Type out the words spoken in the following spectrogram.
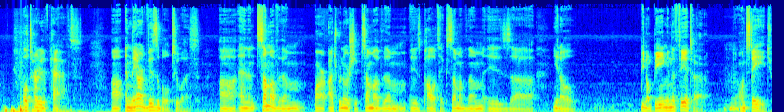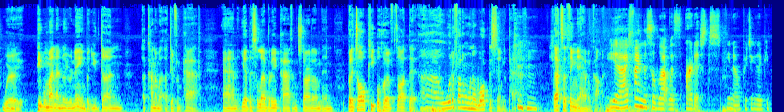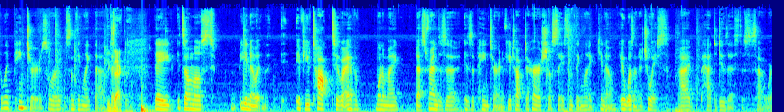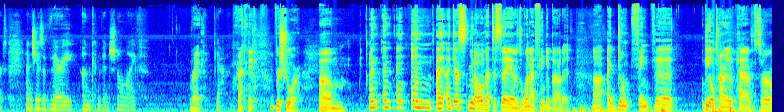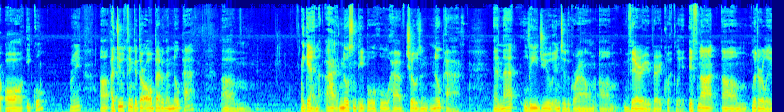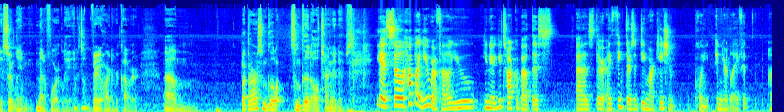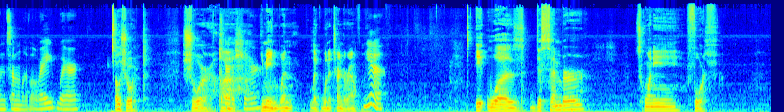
alternative paths, uh, and they are visible to us. Uh, and some of them are entrepreneurship. Some of them is politics. Some of them is uh, you know, you know, being in the theater you know, on stage where people might not know your name, but you've done a kind of a, a different path. And yeah, the celebrity path and stardom, and but it's all people who have thought that, uh, what if I don't want to walk the same path? That's the thing they have in common. Yeah, I find this a lot with artists, you know, particularly people like painters or something like that. that Exactly. They, it's almost, you know, if you talk to, I have a, one of my best friends is a is a painter, and if you talk to her, she'll say something like, you know, it wasn't a choice. I had to do this. This is how it works, and she has a very unconventional life. Right. Yeah. Right. For sure. Um, and and and, and I, I guess you know all that to say is when I think about it, uh, I don't think that the alternative paths are all equal, right? Uh, I do think that they're all better than no path. Um, again, I know some people who have chosen no path, and that leads you into the ground um, very, very quickly. If not um, literally, certainly metaphorically, and it's very hard to recover. Um, but there are some good, some good alternatives. Yeah. So, how about you, Rafael? You you know you talk about this as there. I think there's a demarcation point in your life on some level, right? Where Oh, sure, sure. care Uh, to share. you mean when, like, when it turned around for me? Yeah. It was December twenty fourth,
